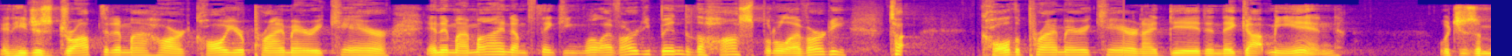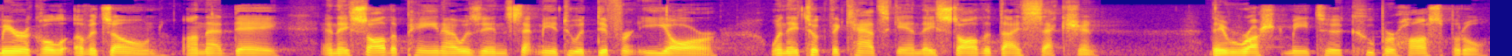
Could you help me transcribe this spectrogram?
And He just dropped it in my heart. Call your primary care. And in my mind, I'm thinking, well, I've already been to the hospital. I've already talked call the primary care, and I did, and they got me in, which is a miracle of its own on that day. And they saw the pain I was in, sent me to a different ER. When they took the CAT scan, they saw the dissection. They rushed me to Cooper Hospital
